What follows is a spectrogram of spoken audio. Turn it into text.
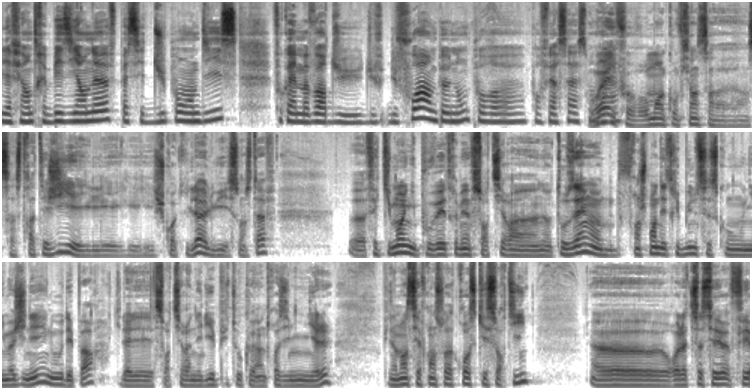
Il a fait entrer Bézi en 9, passer Dupont en 10. Il faut quand même avoir du, du, foie un peu, non, pour, euh, pour faire ça à ce moment-là Oui, il faut vraiment confiance en, sa stratégie. Et il, je crois qu'il a, lui et son staff. Euh, effectivement, il pouvait très bien sortir un, Tozin. Franchement, des tribunes, c'est ce qu'on imaginait, nous, au départ, qu'il allait sortir un ailier plutôt qu'un troisième ligne. Finalement, c'est François Cross qui est sorti. Euh, ça s'est fait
